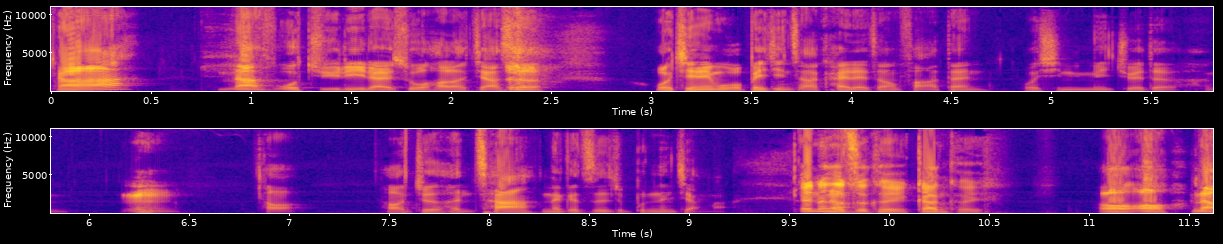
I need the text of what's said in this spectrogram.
啊。那我举例来说好了，假设我今天我被警察开了一张罚单，我心里面觉得很嗯，好好就很差，那个字就不能讲了。哎，那个字可以干可以。哦哦，那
